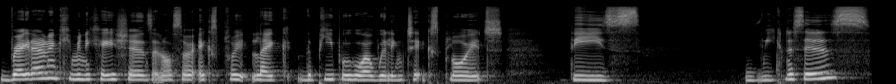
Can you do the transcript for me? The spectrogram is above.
breakdown in communications and also exploit like the people who are willing to exploit these weaknesses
